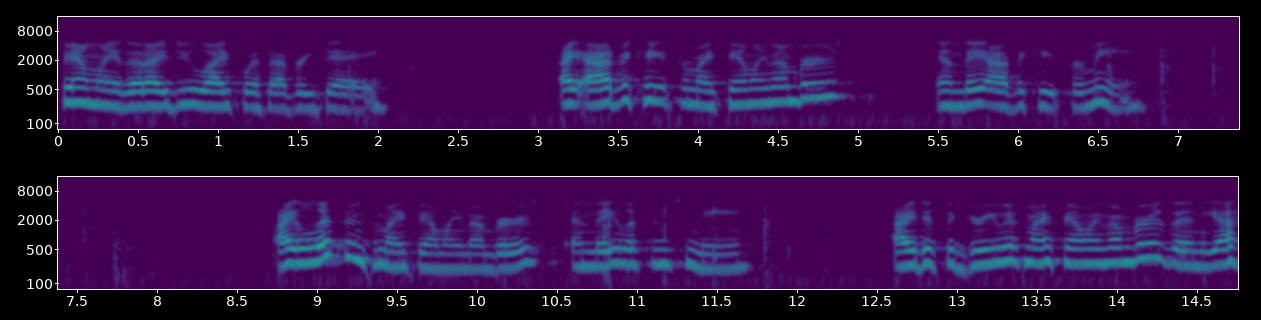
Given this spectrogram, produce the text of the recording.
family that I do life with every day. I advocate for my family members, and they advocate for me. I listen to my family members, and they listen to me. I disagree with my family members, and yes,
